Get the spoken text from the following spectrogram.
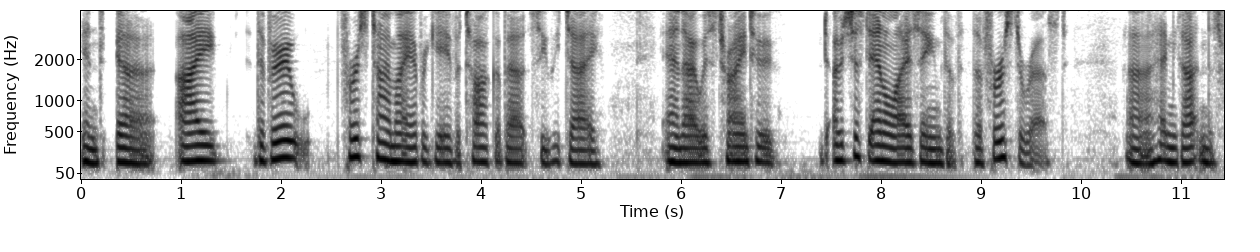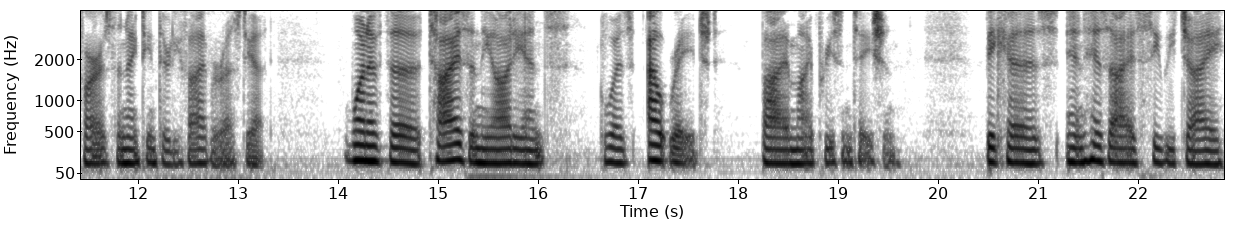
And uh, I, the very first time I ever gave a talk about Siwichai, and I was trying to, I was just analyzing the the first arrest. Uh, hadn't gotten as far as the 1935 arrest yet. One of the Thais in the audience was outraged by my presentation because, in his eyes, Siwichai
